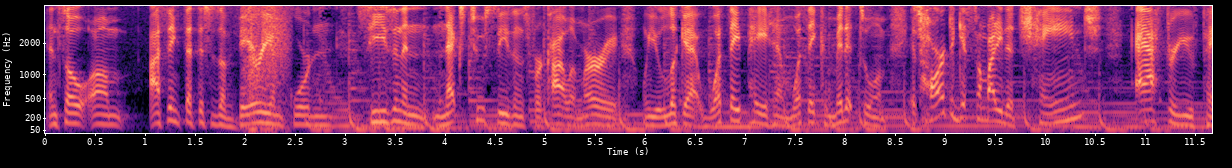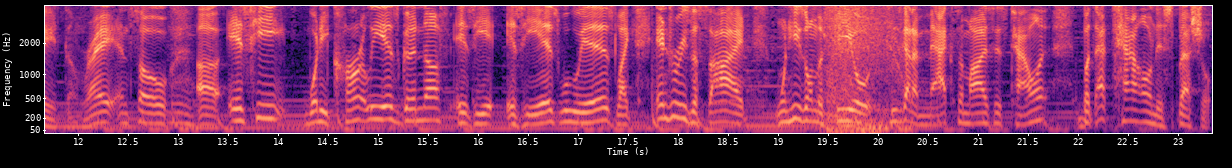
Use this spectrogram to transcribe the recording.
and so. Um, I think that this is a very important season and next two seasons for Kyler Murray. When you look at what they paid him, what they committed to him, it's hard to get somebody to change after you've paid them, right? And so, uh, is he what he currently is good enough? Is he is he is who he is? Like injuries aside, when he's on the field, he's got to maximize his talent. But that talent is special.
